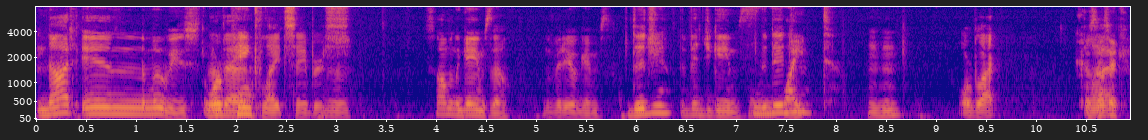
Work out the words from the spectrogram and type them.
Not in the movies. Not or that- pink lightsabers. Saw them in the games though. The video games. Did you? The video games. The Did you? White. Or black. Because those are Black.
